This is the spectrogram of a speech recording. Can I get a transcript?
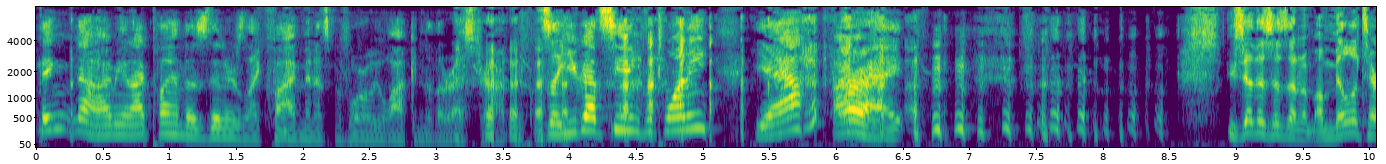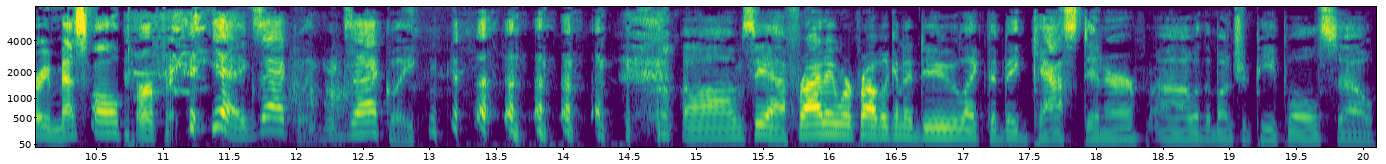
Thing, no, I mean I plan those dinners like five minutes before we walk into the restaurant. so you got seating for twenty? Yeah, all right. You said this is a, a military mess hall. Perfect. yeah, exactly, exactly. um, so yeah, Friday we're probably gonna do like the big cast dinner uh, with a bunch of people. So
